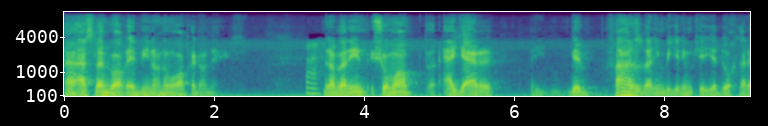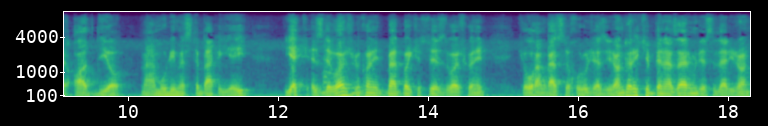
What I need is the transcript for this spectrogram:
اصلا واقع بینانه و عاقلانه است. بله. بنابراین شما اگر به فرض بر این بگیریم که یه دختر عادی و معمولی مثل بقیه ای یک ازدواج می‌کنید بعد با کسی ازدواج کنید که او هم قصد خروج از ایران داره که به نظر می‌رسه در ایران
